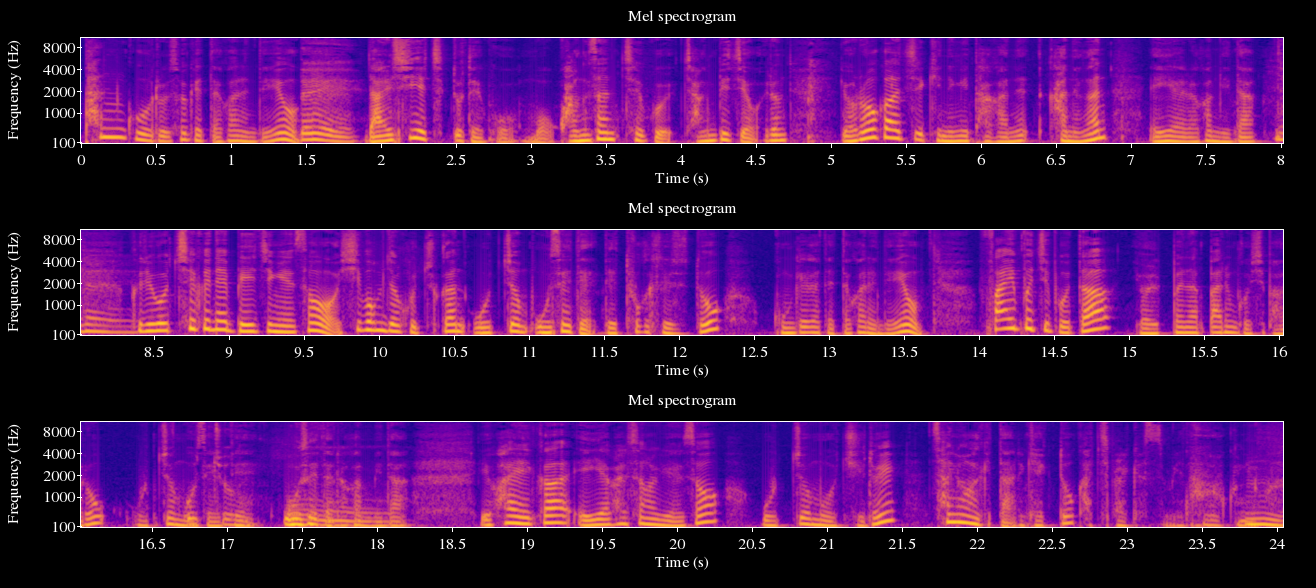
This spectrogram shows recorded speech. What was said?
판구를 소개했다고 하는데요. 네. 날씨 예측도 되고 뭐 광산 채굴, 장비 제어 이런 여러 가지 기능이 다 가능, 한 AI라고 합니다. 네. 그리고 최근에 베이징에서 시범적으로 구축한 5.5세대 네트워크 기술도 공개가 됐다고 하는데요. 5G보다 10배나 빠른 것이 바로 5.5세대, 5세대라고 합니다. 이 화해가 AI 활성화를 위해서 5.5G를 상용하겠다는 계획도 같이 밝혔습니다. 그렇군요. 음.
